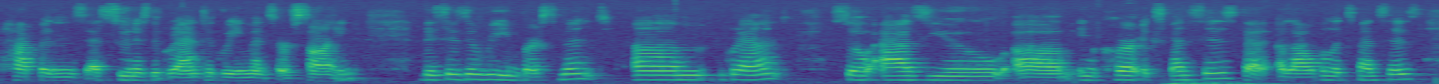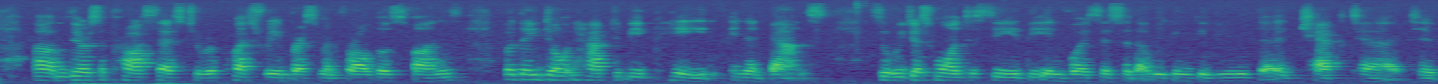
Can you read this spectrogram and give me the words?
happens as soon as the grant agreements are signed. This is a reimbursement um, grant. So as you um, incur expenses, that allowable expenses, um, there's a process to request reimbursement for all those funds, but they don't have to be paid in advance. So we just want to see the invoices so that we can give you the check to, to,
